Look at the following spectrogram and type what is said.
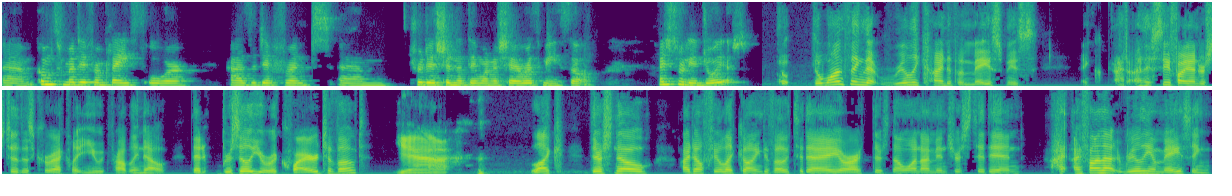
um, comes from a different place or has a different um, tradition that they want to share with me. So I just really enjoy it. The, the one thing that really kind of amazed me is, I, I see if I understood this correctly. You would probably know that Brazil you're required to vote. Yeah. Like there's no, I don't feel like going to vote today, or there's no one I'm interested in. I, I found that really amazing.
